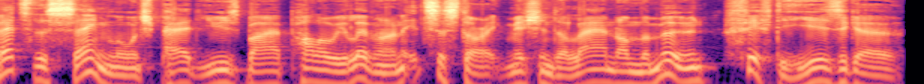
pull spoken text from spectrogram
That's the same launch pad used by Apollo 11 on its historic mission to land on the moon 50 years ago.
